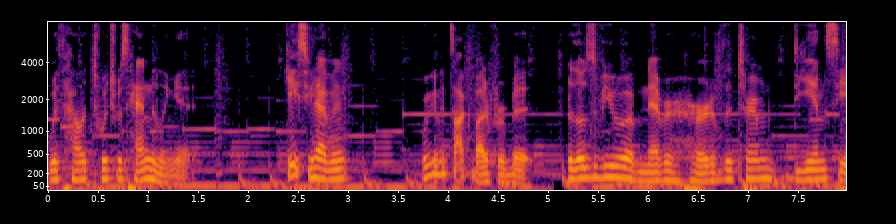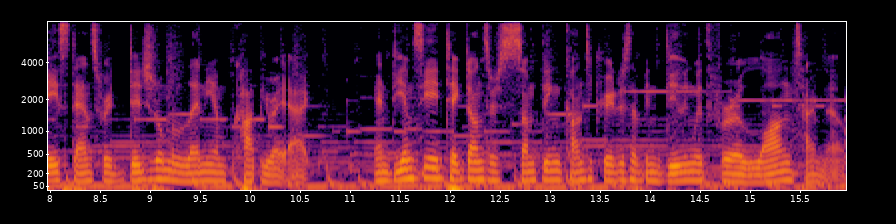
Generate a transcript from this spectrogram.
with how Twitch was handling it. In case you haven't, we're going to talk about it for a bit. For those of you who have never heard of the term, DMCA stands for Digital Millennium Copyright Act. And DMCA takedowns are something content creators have been dealing with for a long time now.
